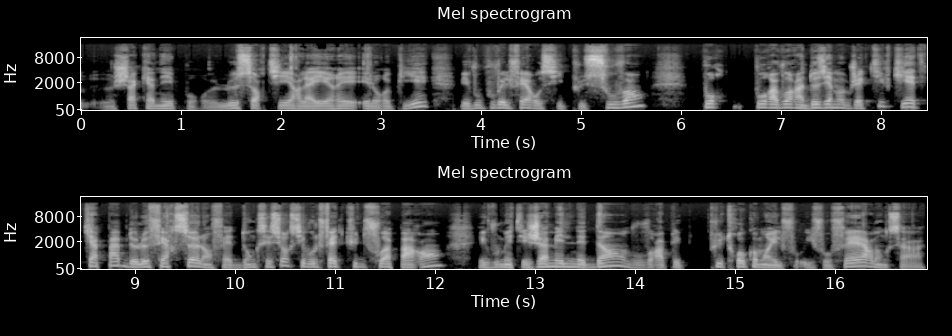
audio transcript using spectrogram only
euh, chaque année pour euh, le sortir, l'aérer et le replier, mais vous pouvez le faire aussi plus souvent pour, pour avoir un deuxième objectif qui est être capable de le faire seul en fait. Donc c'est sûr que si vous le faites qu'une fois par an et que vous mettez jamais le nez dedans, vous vous rappelez plus trop comment il faut, faire, donc ça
